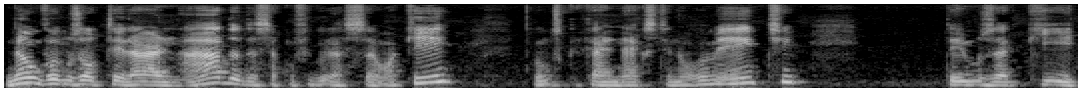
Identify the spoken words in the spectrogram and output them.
Não vamos alterar nada dessa configuração aqui. Vamos clicar em Next novamente. Temos aqui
